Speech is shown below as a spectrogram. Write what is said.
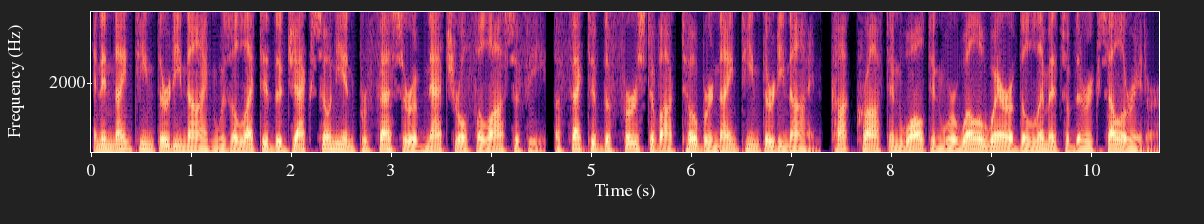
and in 1939 was elected the Jacksonian Professor of Natural Philosophy, effective 1 October 1939. Cockcroft and Walton were well aware of the limits of their accelerator.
